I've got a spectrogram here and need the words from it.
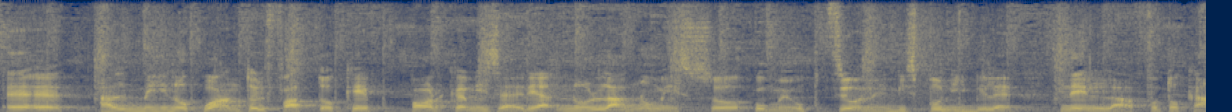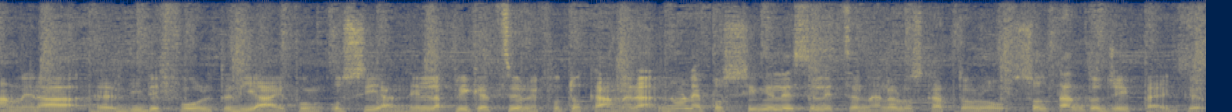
eh, almeno quanto il fatto che porca miseria non l'hanno messo come opzione disponibile nella fotocamera eh, di default di iPhone, ossia nell'applicazione fotocamera non è possibile selezionare lo scatto RAW, soltanto JPEG,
